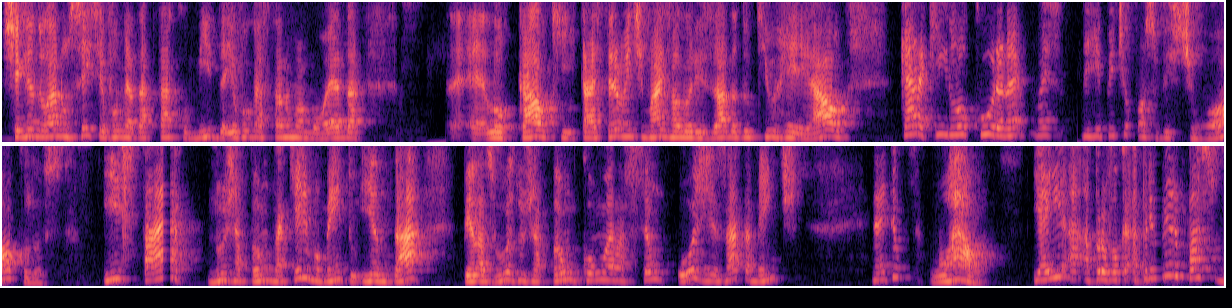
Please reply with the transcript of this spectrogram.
Chegando lá, não sei se eu vou me adaptar à comida e eu vou gastar numa moeda é, é local que está extremamente mais valorizada do que o real. Cara, que loucura, né? Mas de repente eu posso vestir um óculos e estar no Japão naquele momento e andar pelas ruas do Japão como elas são hoje exatamente. Né? Então, uau! E aí a, a provocar, o primeiro passo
